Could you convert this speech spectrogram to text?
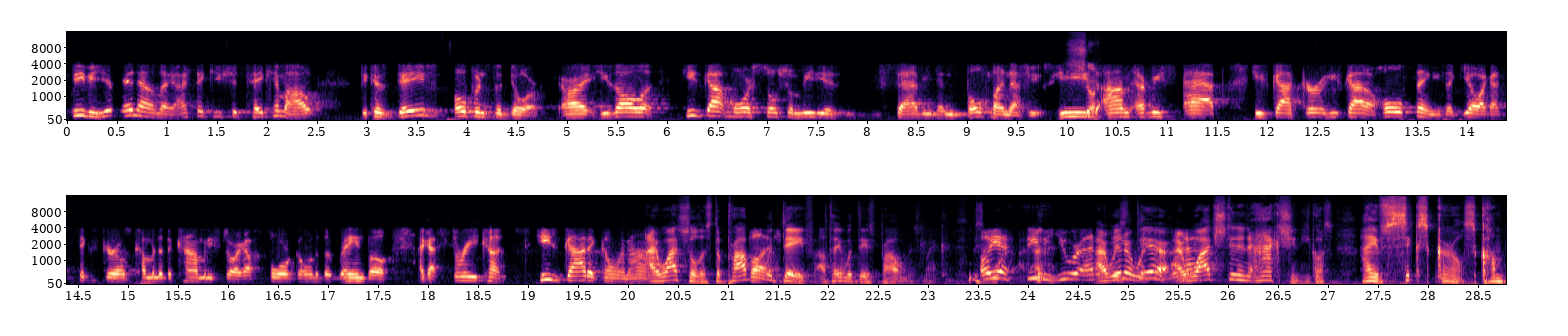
Stevie, you're in LA. I think you should take him out because Dave opens the door. All right, he's all he's got more social media savvy than both my nephews. He's Sure. on every app. He's got girl. He's got a whole thing. He's like, yo, I got six girls coming to the comedy store. I got four going to the Rainbow. I got three. Con-. He's got it going on. I watched all this. The problem But- with Dave, I'll tell you what Dave's problem is, Mike. Oh yeah, Stevie, you were at a I was dinner with there. him. What I happened? watched it in action. He goes, I have six girls. Come.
